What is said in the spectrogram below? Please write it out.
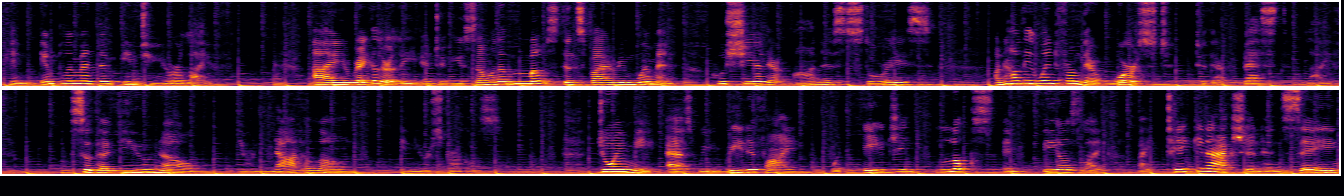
can implement them into your life. I regularly interview some of the most inspiring women who share their honest stories on how they went from their worst to their best life so that you know not alone in your struggles. Join me as we redefine what aging looks and feels like by taking action and saying,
